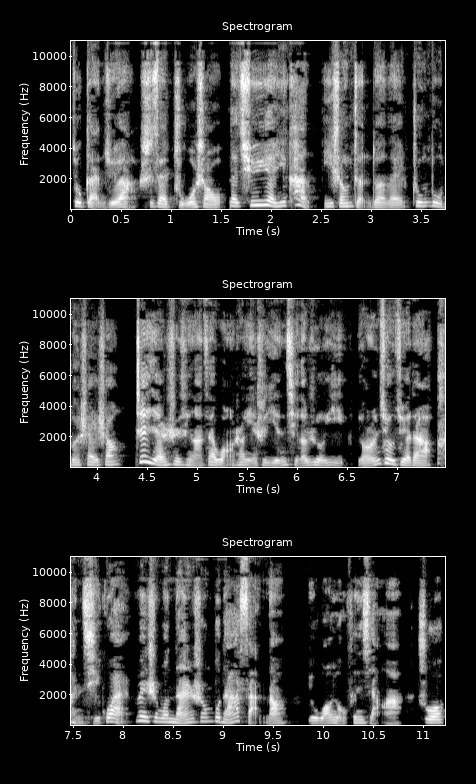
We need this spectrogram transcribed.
就感觉啊是在灼烧。那去医院一看，医生诊断为中度的晒伤。这件事情啊，在网上也是引起了热议。有人就觉得很奇怪，为什么男男生不打伞呢？有网友分享啊，说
